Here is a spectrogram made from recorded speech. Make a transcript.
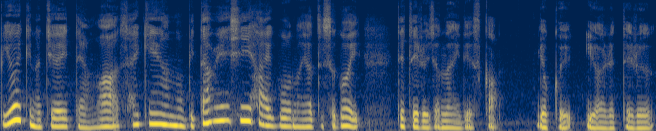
美容液の注意点は最近あのビタミン C 配合のやつすごい出てるじゃないですか。よく言われてる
